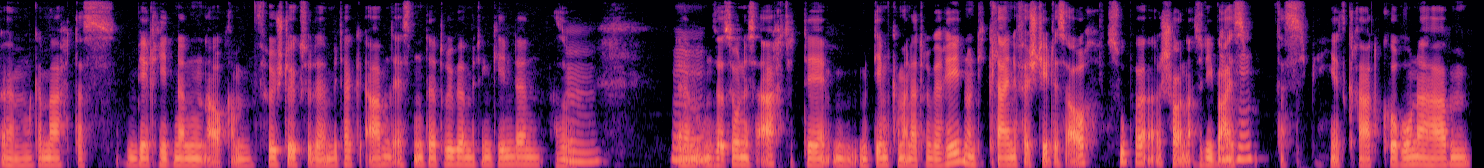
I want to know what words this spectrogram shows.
ähm, gemacht. Dass wir reden dann auch am Frühstücks- oder Mittagabendessen darüber mit den Kindern. Also mhm. Ähm, mhm. unser Sohn ist acht, der, mit dem kann man darüber reden und die Kleine versteht es auch super schon. Also die weiß, mhm. dass wir jetzt gerade Corona haben.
